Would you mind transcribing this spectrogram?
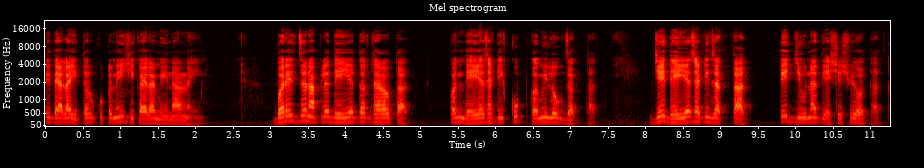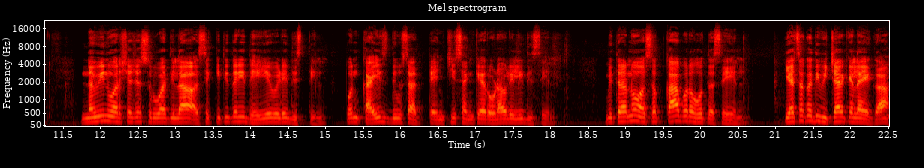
ते त्याला इतर कुठूनही शिकायला मिळणार नाही. बरेच जण आपलं ध्येय तर ठरवतात पण ध्येयासाठी खूप कमी लोक जगतात. जे ध्येयासाठी जगतात तेच जीवनात यशस्वी होतात. नवीन वर्षाच्या सुरुवातीला असे कितीतरी ध्येयवेडे दिसतील पण काहीच दिवसात त्यांची संख्या रोडावलेली दिसेल. मित्रांनो असं का बरं होत असेल? याचा कधी विचार केला आहे का?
